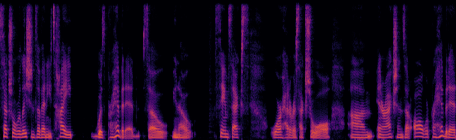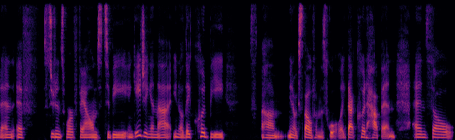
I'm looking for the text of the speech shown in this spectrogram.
sexual relations of any type was prohibited. So you know same sex or heterosexual um, interactions at all were prohibited. And if students were found to be engaging in that you know they could be um, you know expelled from the school. Like that could happen. And so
